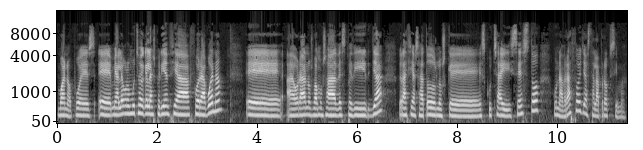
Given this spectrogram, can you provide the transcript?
Bueno, pues eh, me alegro mucho de que la experiencia fuera buena. Eh, ahora nos vamos a despedir ya. Gracias a todos los que escucháis esto. Un abrazo y hasta la próxima.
